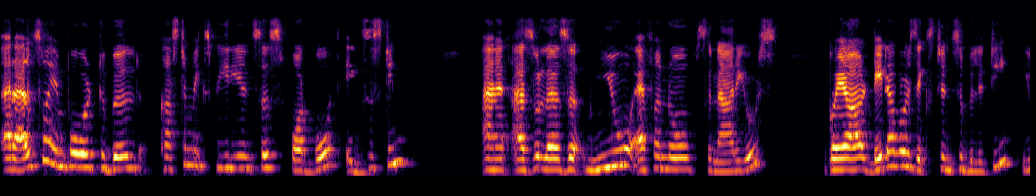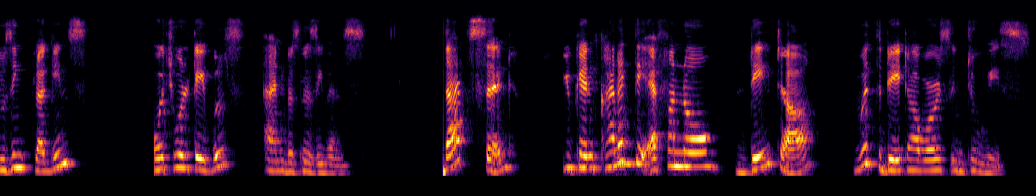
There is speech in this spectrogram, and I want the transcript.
are also empowered to build custom experiences for both existing and as well as uh, new FNO scenarios via Dataverse extensibility using plugins, virtual tables, and business events. That said, you can connect the FNO data with Dataverse in two ways.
